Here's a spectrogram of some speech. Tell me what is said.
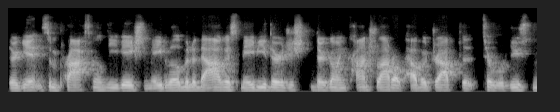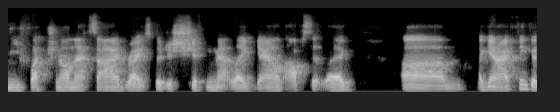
They're getting some proximal deviation, maybe a little bit of valgus. Maybe they're just they're going contralateral pelvic drop to, to reduce knee flexion on that side, right? So they're just shifting that leg down, opposite leg. Um, again, I think a,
